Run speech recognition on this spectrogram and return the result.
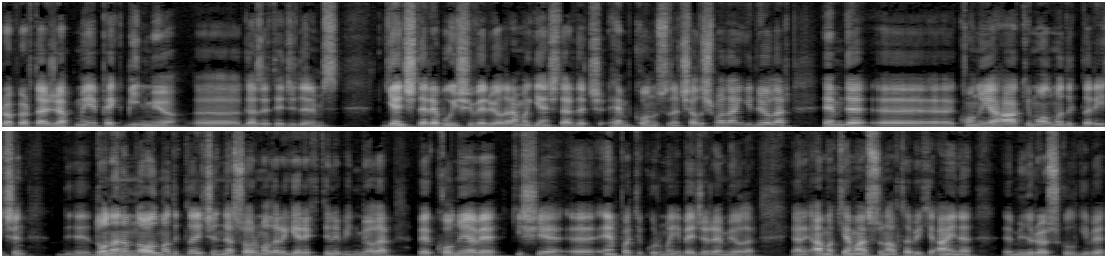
röportaj yapmayı pek bilmiyor e, gazetecilerimiz gençlere bu işi veriyorlar ama gençler de hem konusuna çalışmadan gidiyorlar hem de e, konuya hakim olmadıkları için donanımlı olmadıkları için ne sormaları gerektiğini bilmiyorlar ve konuya ve kişiye e, empati kurmayı beceremiyorlar. Yani ama Kemal Sunal tabii ki aynı e, Münir Özkul gibi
